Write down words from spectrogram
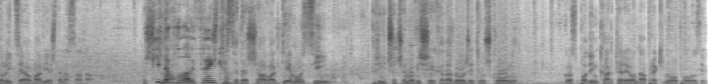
Policija je obavještena sada. Kidnapovali Franka. Šta se dešava? Gdje je moj sin? Pričat ćemo više kada dođete u školu. Gospodin Carter je onda prekinuo poziv.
